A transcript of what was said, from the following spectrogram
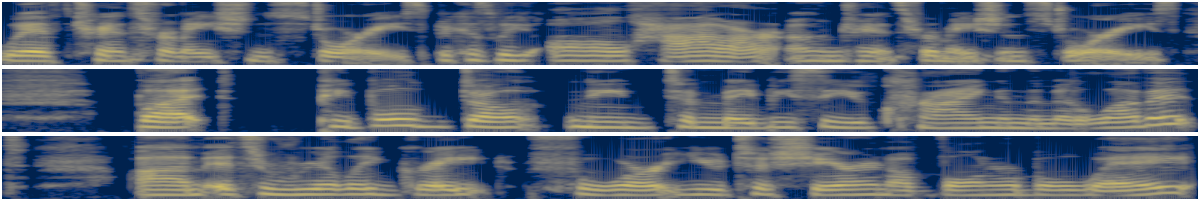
with transformation stories because we all have our own transformation stories. But people don't need to maybe see you crying in the middle of it um, it's really great for you to share in a vulnerable way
